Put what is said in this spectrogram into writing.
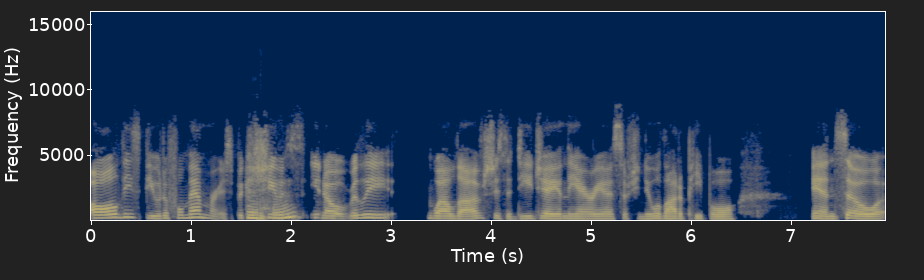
all these beautiful memories because mm-hmm. she was, you know, really well loved. She's a DJ in the area, so she knew a lot of people. And so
